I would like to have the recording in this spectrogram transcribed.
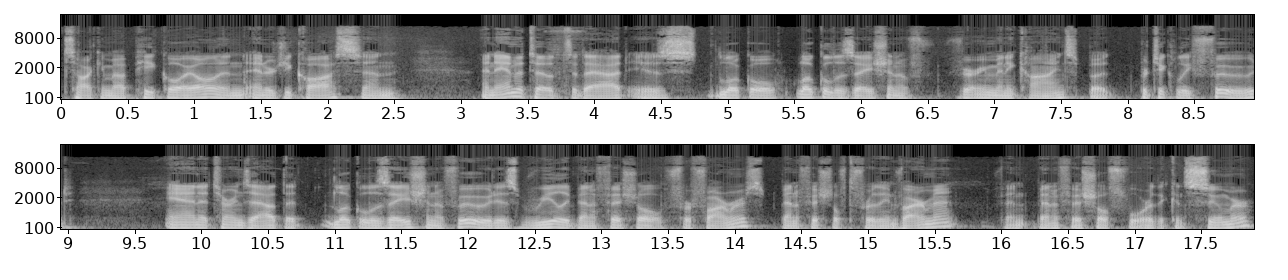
talking about peak oil and energy costs, and An antidote to that is local localization of very many kinds, but particularly food. And it turns out that localization of food is really beneficial for farmers, beneficial for the environment, beneficial for the consumer,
